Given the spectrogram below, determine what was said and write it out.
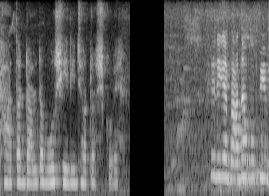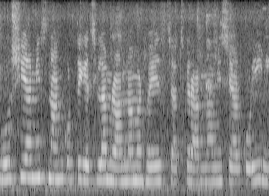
ভাত আর ডালটা বসিয়ে দিই ঝটাস করে। এদিকে বাঁধাকপি বসিয়ে আমি স্নান করতে গেছিলাম, রান্না আমার হয়ে এসছে, আজকে রান্না আমি শেয়ার করিনি।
